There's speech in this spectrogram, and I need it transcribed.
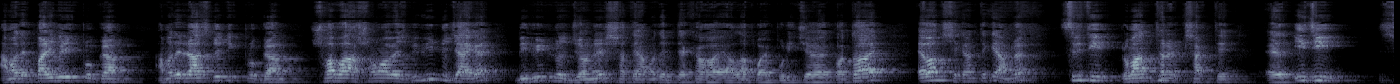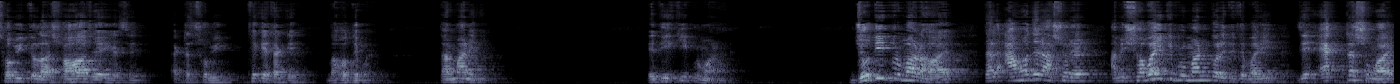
আমাদের পারিবারিক প্রোগ্রাম, আমাদের রাজনৈতিক প্রোগ্রাম, সভা, সমাবেশ বিভিন্ন জায়গায় বিভিন্ন জনের সাথে আমাদের দেখা হয়, আলাপ হয়, পরিচয় হয়, কথা হয় এবং সেখান থেকে আমরা স্মৃতি রোমান্থনের স্বার্থে ইজি ছবি তোলা সহজ হয়ে গেছে, একটা ছবি থেকে থাকে বা হতে পারে। তার মানে কি? এ দিয়ে কি প্রমাণ হয়? যদি প্রমাণ হয় তাহলে আমাদের আসনের আমি সবাইকে প্রমাণ করে দিতে পারি যে একটা সময়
